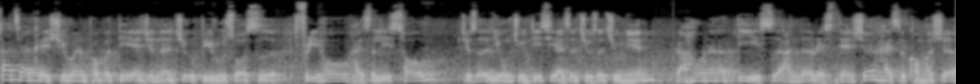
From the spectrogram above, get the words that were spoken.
大家可以询问 property agent，就比如说是 freehold 还是 leasehold，就是永久地契还是九十九年，然后那个地是 under residential 还是 commercial，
